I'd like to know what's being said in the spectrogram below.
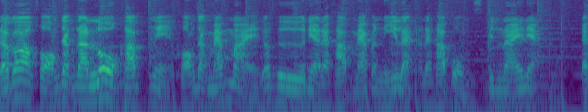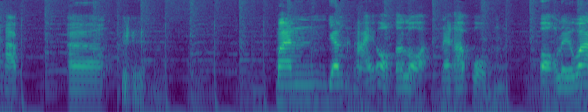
แล้วก็ของจากดันโลกครับเนี่ยของจากแมปใหม่ก็คือเนี่ยนะครับแมปอันนี้แหละนะครับ ผมสปินไนท์เนี่ยนะครับเอ่อ มันยังขายออกตลอดนะครับผมบอกเลยว่า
